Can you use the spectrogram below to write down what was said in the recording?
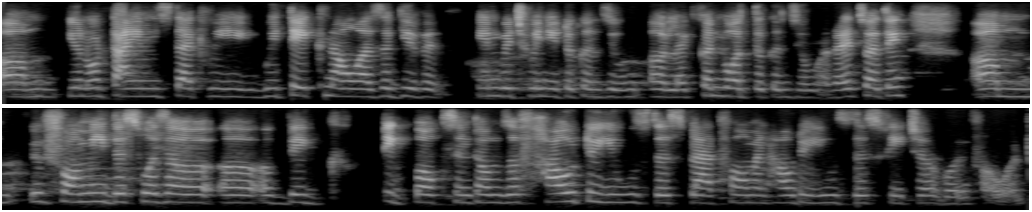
um, you know times that we we take now as a given in which we need to consume or like convert the consumer right? So i think um, for me this was a, a, a big tick box in terms of how to use this platform and how to use this feature going forward.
